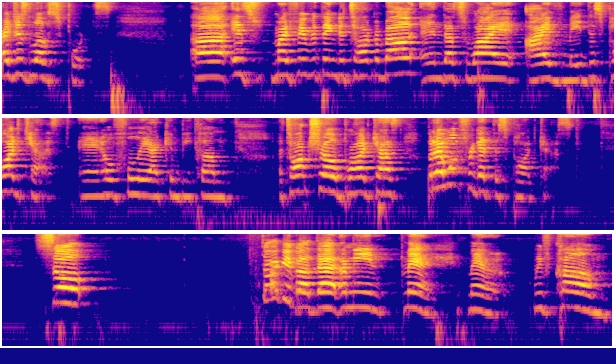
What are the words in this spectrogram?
I just love sports. Uh, it's my favorite thing to talk about, and that's why I've made this podcast. And hopefully, I can become a talk show broadcast, but I won't forget this podcast. So, talking about that, I mean, man, man, we've come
